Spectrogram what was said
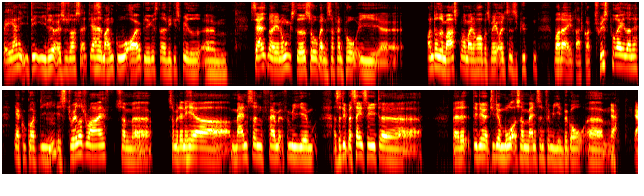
bærende idé i det, og jeg synes også, at jeg havde mange gode øjeblikke stadigvæk i spillet. Øhm, særligt når jeg nogle steder så, hvad den så fandt på i øh, Under the Mask, hvor man hopper tilbage i oldtidens Ægypten, var der et ret godt twist på reglerne. Jeg kunne godt lide mm. Estrella Drive, som, øh, som er den her Manson-familie. Altså det er basalt set, øh, hvad er det, det der, de der mor, som Manson-familien begår. Øh, Ja. Ja,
